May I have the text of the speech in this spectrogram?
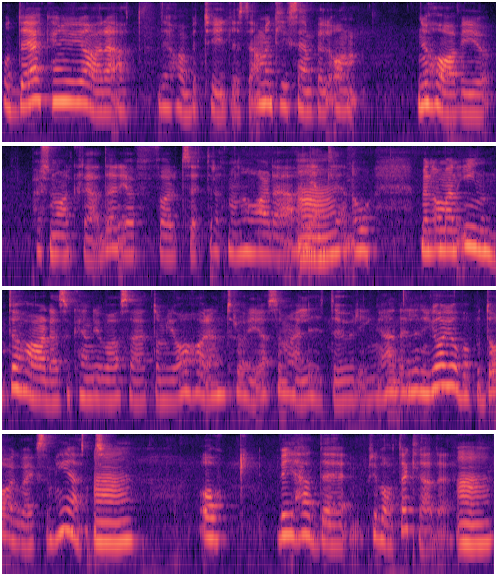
Och det kan ju göra att det har betydelse. Ja, men till exempel om, nu har vi ju personalkläder, jag förutsätter att man har det Mm. egentligen. Och, men om man inte har det så kan det ju vara så att om jag har en tröja som är lite urringad, eller jag jobbar på dagverksamhet Mm. och vi hade privata kläder, Mm.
